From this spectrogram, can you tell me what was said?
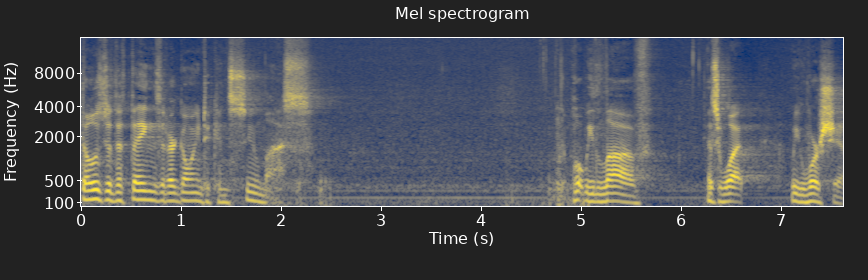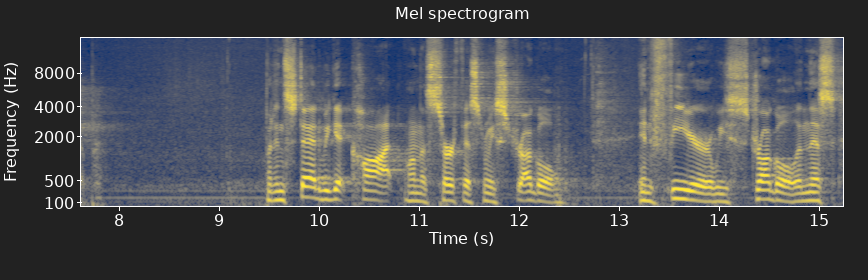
Those are the things that are going to consume us. what we love is what we worship. But instead, we get caught on the surface and we struggle in fear. We struggle in this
